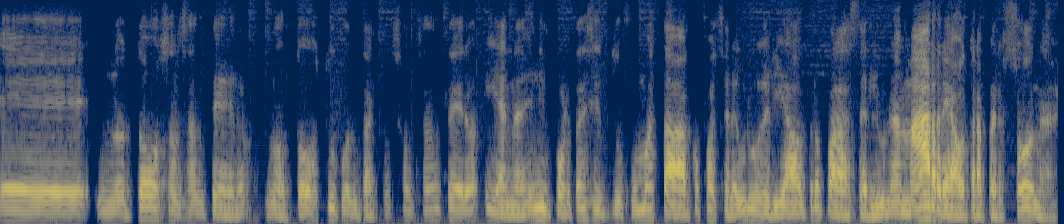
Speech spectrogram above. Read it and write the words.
eh, no todos son santeros, no todos tus contactos son santeros, y a nadie le importa si tú fumas tabaco para hacerle brujería a otro, para hacerle un amarre a otra persona.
